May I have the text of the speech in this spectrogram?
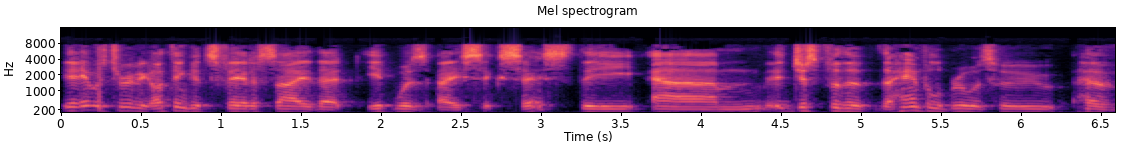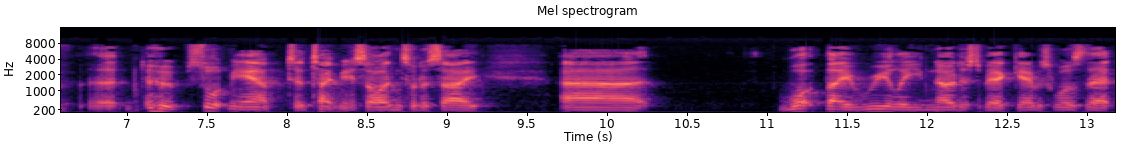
Yeah, it was terrific. I think it's fair to say that it was a success. The um, just for the, the handful of brewers who have uh, who sought me out to take me aside and sort of say uh, what they really noticed about Gabs was that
